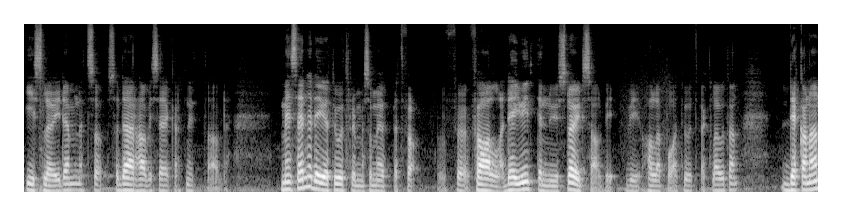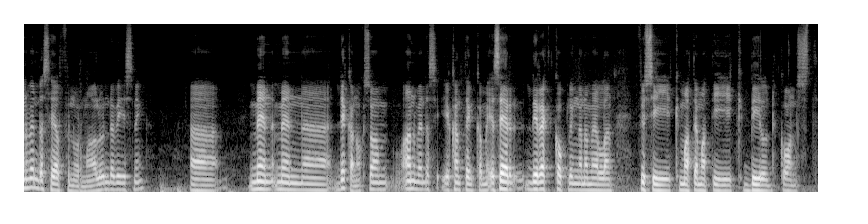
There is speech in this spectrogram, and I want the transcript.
i slöjdämnet, så, så där har vi säkert nytta av det. Men sen är det ju ett utrymme som är öppet för, för, för alla. Det är ju inte en ny slöjdsal vi, vi håller på att utveckla, utan det kan användas helt för normalundervisning. Uh, men men eh, det kan också användas, jag kan tänka mig, jag ser direkt kopplingarna mellan fysik, matematik, bildkonst.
